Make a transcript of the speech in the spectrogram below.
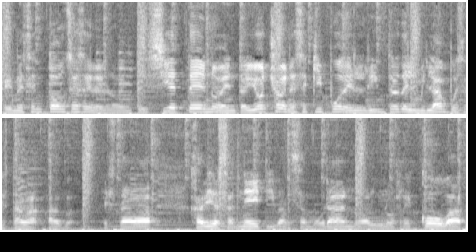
En ese entonces, en el 97, 98, en ese equipo del Inter del Milán, pues estaba, estaba Javier Zanetti, Iván Zamorano, algunos Recoba.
